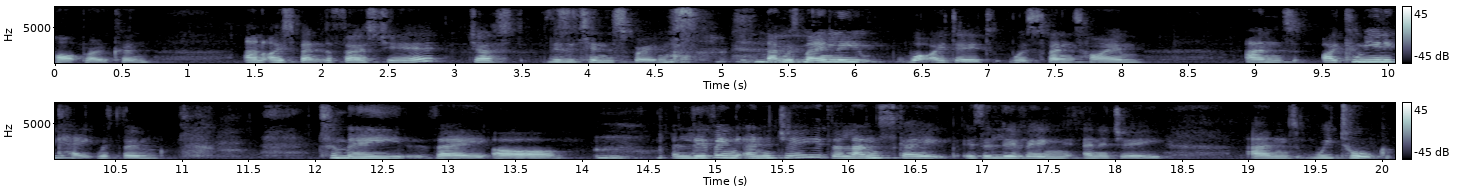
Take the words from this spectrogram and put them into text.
heartbroken, and I spent the first year just visiting the springs. that was mainly what I did was spend time, and I communicate with them. to me, they are a living energy. The landscape is a living energy, and we talk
